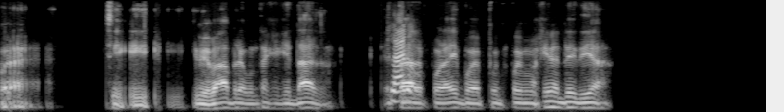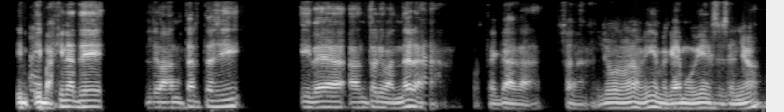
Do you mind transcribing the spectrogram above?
Pues, sí, y, me va a preguntar que qué tal. Claro. Estar por ahí, pues, pues, pues imagínate, tía. I- Ay. Imagínate levantarte así y ver a Antonio Banderas. Pues te cagas. O sea, yo, bueno, a mí me cae muy bien ese señor.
